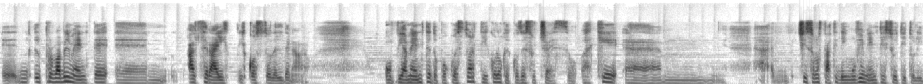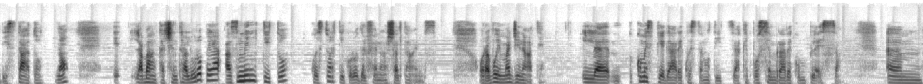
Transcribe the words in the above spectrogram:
eh, probabilmente eh, alzerà il, il, costo del denaro. Ovviamente dopo questo articolo che cosa è successo? Che ehm, eh, ci sono stati dei movimenti sui titoli di Stato, no? La Banca Centrale Europea ha smentito questo articolo del Financial Times. Ora voi immaginate il, come spiegare questa notizia che può sembrare complessa. Um,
